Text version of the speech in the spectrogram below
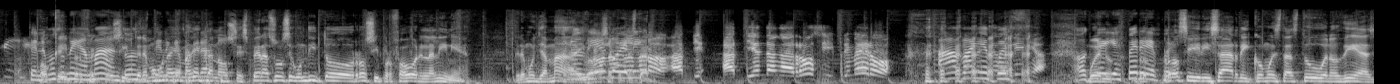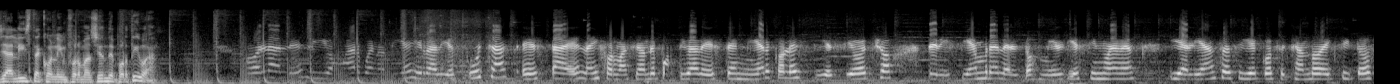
Sí. Tenemos una llamada. Sí, tenemos una llamadita. Nos esperas un segundito, Rosy, por favor, en la línea. Tenemos llamada. Y vamos a atiendan a Rosy primero. Ah, vaya, pues. ok, espere. Pues. Rosy Irizarry, ¿cómo estás tú? Buenos días. ¿Ya lista con la información deportiva? Hola, Leslie Omar. Buenos días y radio escuchas. Esta es la información deportiva de este miércoles 18 de diciembre del 2019 y Alianza sigue cosechando éxitos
